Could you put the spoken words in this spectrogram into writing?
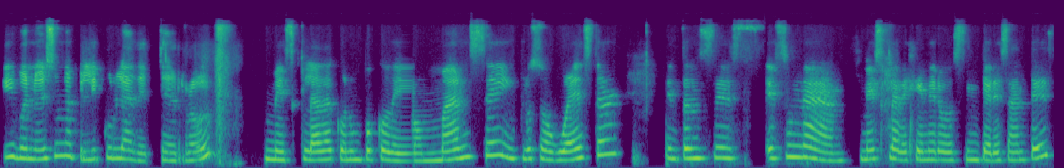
Y bueno, es una película de terror mezclada con un poco de romance, incluso western. Entonces, es una mezcla de géneros interesantes.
